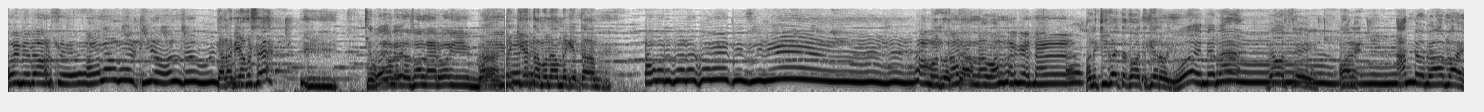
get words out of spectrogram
রহিমে বেহরছে আমার কি হাল রে বিয়া করছে? রহিম রহিম। আমরা কি মানে আমরা কি আমার বেড়া করে দিছি রে আমার কি তো করতা? আল্লাহ ভালো লাগে না মানে কি কইতে কইতে কি আর হই ওই মেরা। বেলছে অনেক আমি বেল ভাই।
